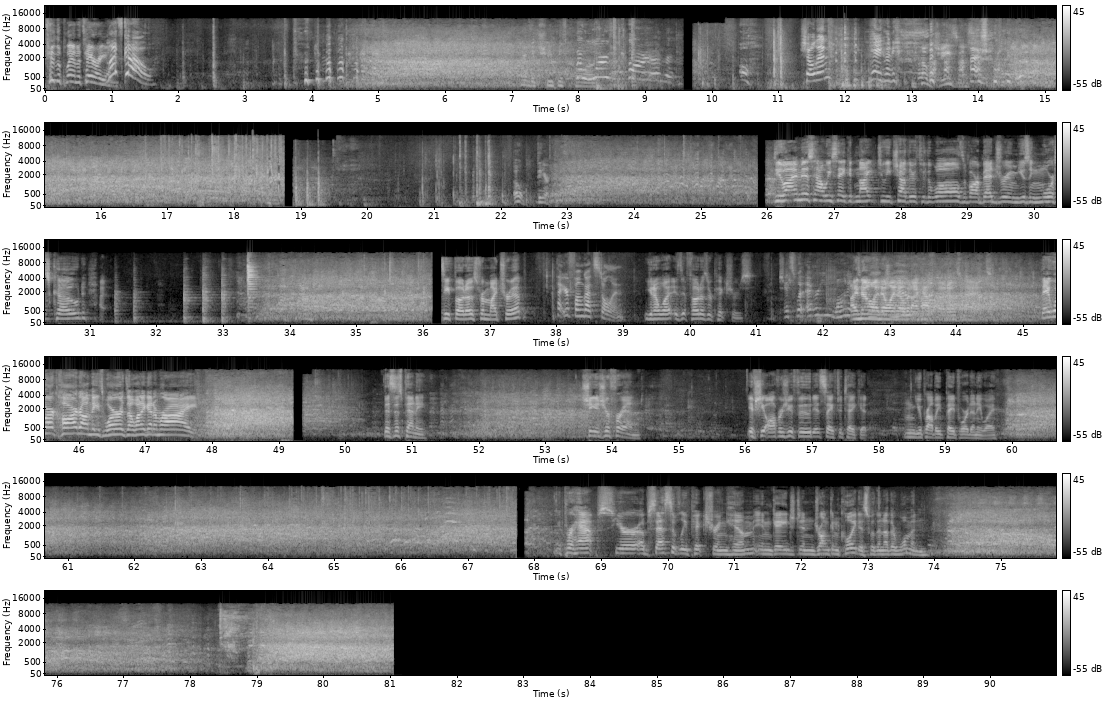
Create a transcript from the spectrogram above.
To the planetarium. Let's go! I have the cheapest car. Worst car ever. Oh, Sheldon? Hey, honey. Oh, Jesus. Oh, dear. Do I miss how we say goodnight to each other through the walls of our bedroom using Morse code? I- See photos from my trip? I thought your phone got stolen. You know what? Is it photos or pictures? It's whatever you want it I to know, be, I know, I know, but I have photos, Matt. They work hard on these words. I want to get them right. This is Penny. She is your friend. If she offers you food, it's safe to take it. Mm, You probably paid for it anyway. Perhaps you're obsessively picturing him engaged in drunken coitus with another woman.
